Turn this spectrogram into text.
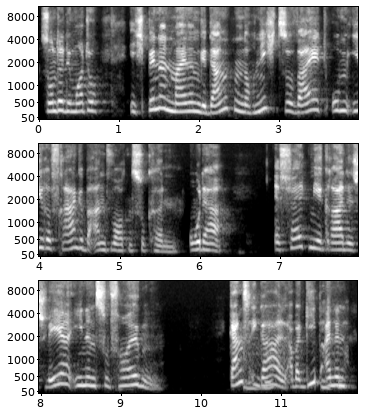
So unter dem Motto, ich bin in meinen Gedanken noch nicht so weit, um Ihre Frage beantworten zu können. Oder es fällt mir gerade schwer, Ihnen zu folgen. Ganz Mhm. egal, aber gib einen,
